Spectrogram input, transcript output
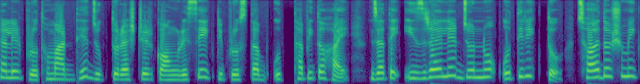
সালের প্রথমার্ধে যুক্তরাষ্ট্রের কংগ্রেসে একটি প্রস্তাব উত্থাপিত হয়, যাতে ইসরায়েলের জন্য অতিরিক্ত ছয় দশমিক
